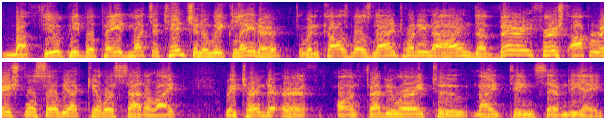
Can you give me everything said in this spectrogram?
But few people paid much attention a week later when Cosmos 929, the very first operational Soviet killer satellite, returned to Earth on February 2, 1978.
